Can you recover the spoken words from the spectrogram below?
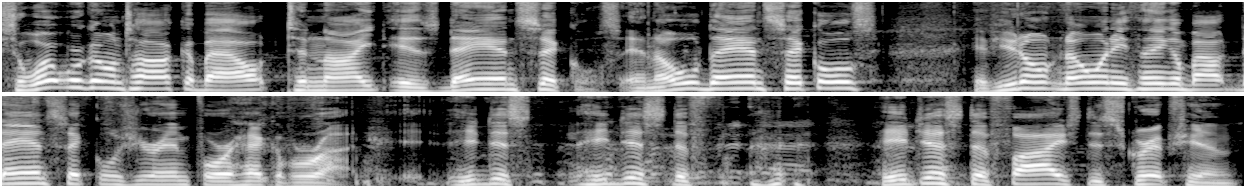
So, what we're going to talk about tonight is Dan Sickles. And old Dan Sickles, if you don't know anything about Dan Sickles, you're in for a heck of a ride. He just, he just, def- he just defies description.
